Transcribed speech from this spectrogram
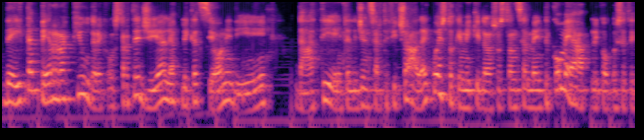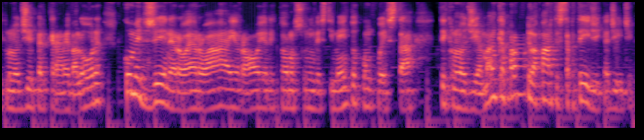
data, per racchiudere con strategia le applicazioni di dati e intelligenza artificiale. È questo che mi chiedono sostanzialmente come applico queste tecnologie per creare valore, come genero ROI, ROI, ritorno sull'investimento con questa tecnologia. Manca proprio la parte strategica, Gigi.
